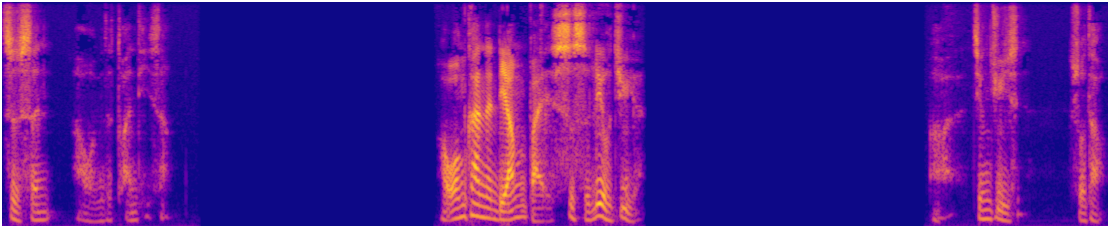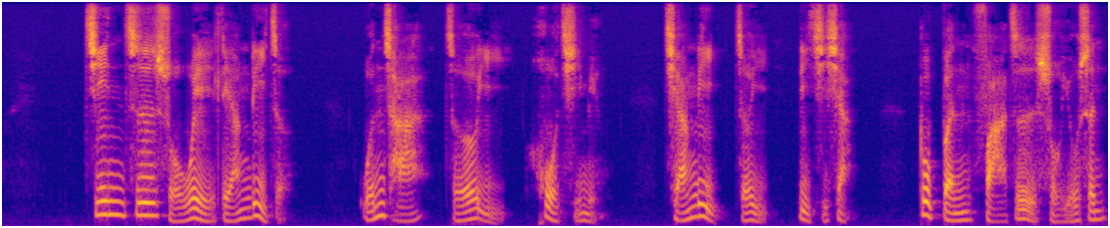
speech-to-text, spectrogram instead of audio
自身啊，我们的团体上。好，我们看那两百四十六句啊。啊，京剧说道：“今之所谓良利者，闻察则以获其名，强力则以利其下，不本法之所由身，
